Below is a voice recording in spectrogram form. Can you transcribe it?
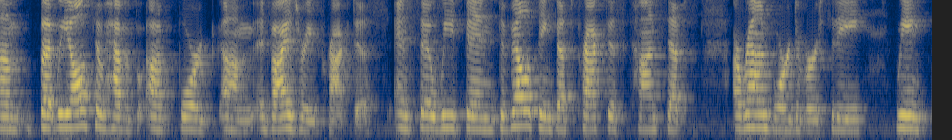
Um, but we also have a, a board um, advisory practice. And so we've been developing best practice concepts around board diversity. We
